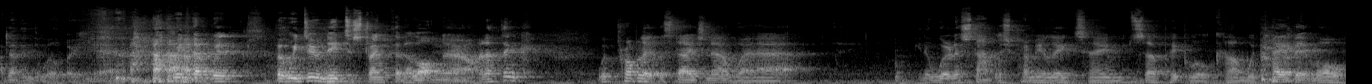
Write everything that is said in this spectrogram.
I don't think there will be. Yeah. we but we do need to strengthen a lot now, and I think we're probably at the stage now where you know we're an established Premier League team, so people will come. We pay a bit more.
